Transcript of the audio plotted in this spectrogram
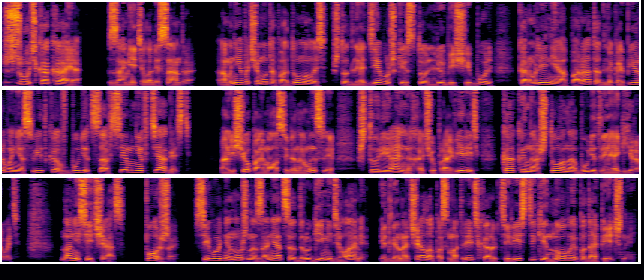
«Жуть какая!» — заметила Александра. А мне почему-то подумалось, что для девушки, столь любящей боль, кормление аппарата для копирования свитков будет совсем не в тягость. А еще поймал себя на мысли, что реально хочу проверить, как и на что она будет реагировать. Но не сейчас, позже. Сегодня нужно заняться другими делами и для начала посмотреть характеристики новой подопечной.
